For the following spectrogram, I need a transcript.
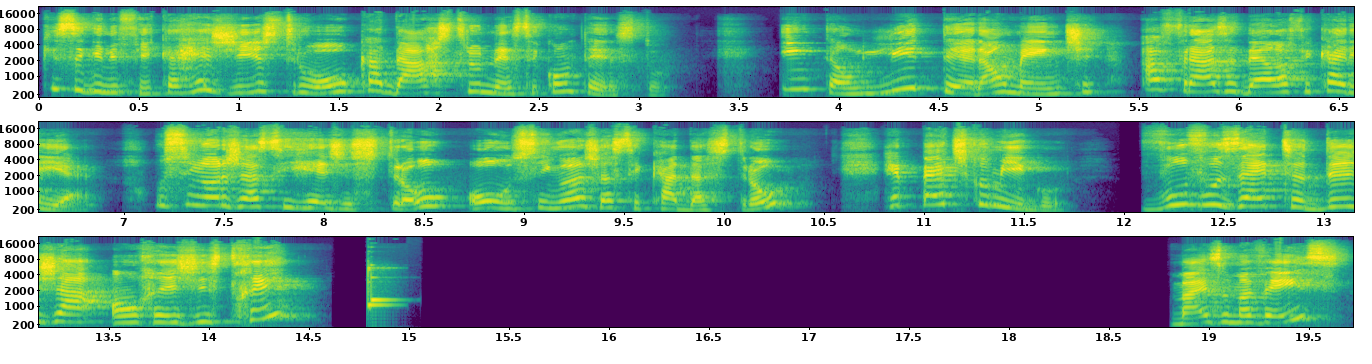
que significa registro ou cadastro nesse contexto. Então, literalmente, a frase dela ficaria: O senhor já se registrou ou o senhor já se cadastrou? Repete comigo. Vous vous êtes déjà enregistré? Mais uma vez.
